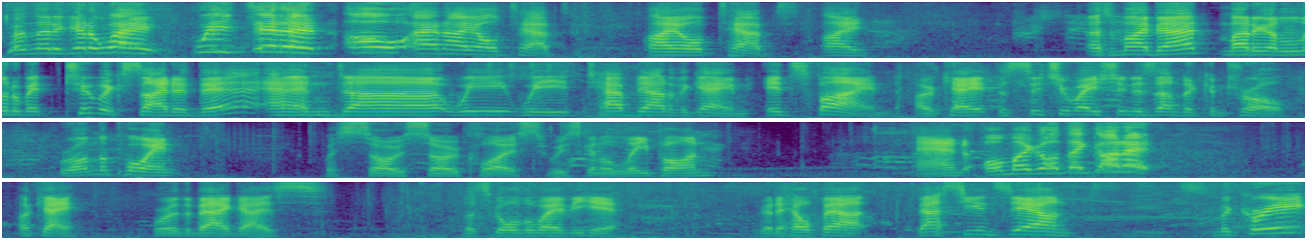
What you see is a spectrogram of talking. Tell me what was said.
Don't let it get away! We did it! Oh, and I alt tabbed. I alt tabbed. I... That's my bad. Might have got a little bit too excited there, and uh, we, we tabbed out of the game. It's fine, okay? The situation is under control. We're on the point. We're so, so close. We're just gonna leap on. And, oh my god, they got it! Okay, where are the bad guys? Let's go all the way over here. We're gonna help out. Bastion's down. McCree,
